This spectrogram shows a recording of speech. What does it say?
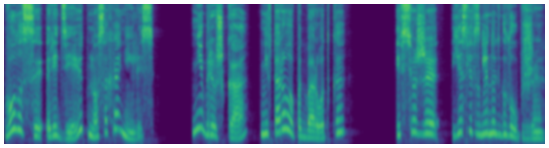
Волосы редеют, но сохранились. Ни брюшка, ни второго подбородка. И все же, если взглянуть глубже...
